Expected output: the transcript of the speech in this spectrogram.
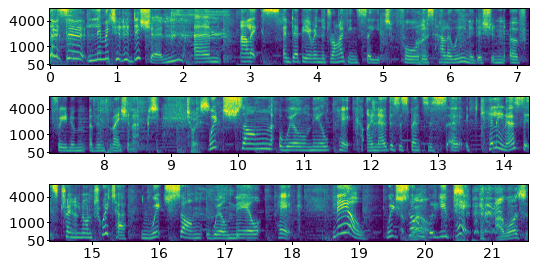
So it's a limited edition. Um, Alex and Debbie are in the driving seat for this Halloween edition of Freedom of Information Act. Choice. Which song will Neil pick? I know the suspense is uh, killing us. It's trending on Twitter. Which song will Neil pick? Neil, which song Uh, well- will you pick? I was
